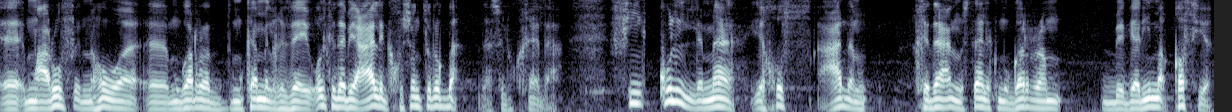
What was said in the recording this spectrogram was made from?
آه، معروف إن هو آه، مجرد مكمل غذائي وقلت ده بيعالج خشونة الركبة ده سلوك خادع. في كل ما يخص عدم خداع المستهلك مجرم بجريمة قاسية.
